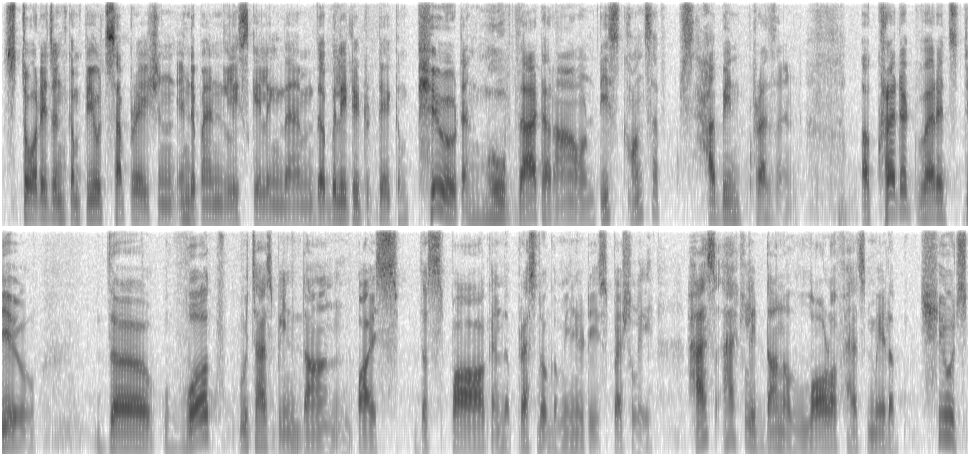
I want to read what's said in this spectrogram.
storage and compute separation, independently scaling them, the ability to take compute and move that around, these concepts have been present. A credit where it's due the work which has been done by the Spark and the Presto mm-hmm. community, especially, has actually done a lot of, has made a huge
